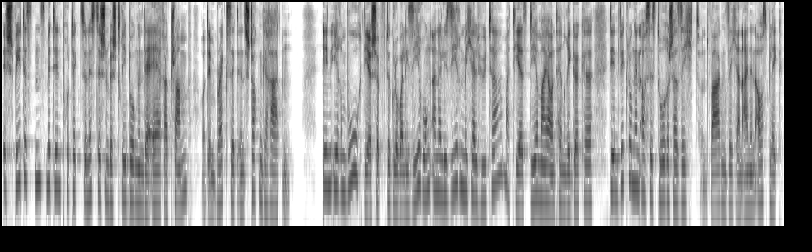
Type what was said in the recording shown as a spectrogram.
ist spätestens mit den protektionistischen Bestrebungen der Ära Trump und dem Brexit ins Stocken geraten. In ihrem Buch Die erschöpfte Globalisierung analysieren Michael Hüter, Matthias Diermeier und Henry Göcke die Entwicklungen aus historischer Sicht und wagen sich an einen Ausblick.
